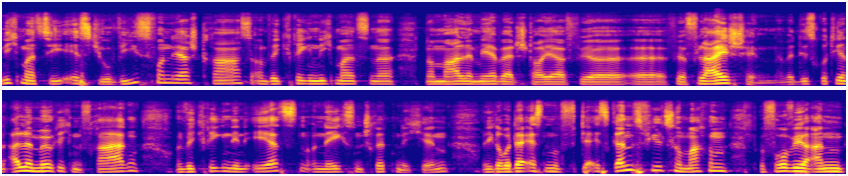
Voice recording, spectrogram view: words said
nicht mal die SUVs von der Straße und wir kriegen nicht mal eine normale Mehrwertsteuer für, äh, für Fleisch hin. Wir diskutieren alle möglichen Fragen und wir kriegen den ersten und nächsten Schritt nicht hin. Und ich glaube, da ist, da ist ganz viel zu machen, bevor wir an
